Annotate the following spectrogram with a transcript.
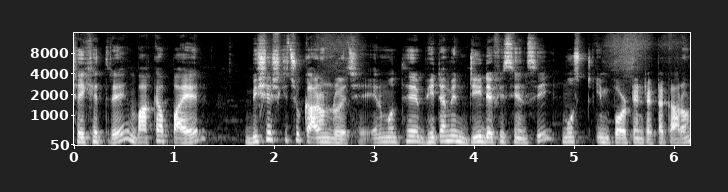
সেই ক্ষেত্রে বাঁকা পায়ের বিশেষ কিছু কারণ রয়েছে। এর মধ্যে vitamin D deficiency most important একটা কারণ।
